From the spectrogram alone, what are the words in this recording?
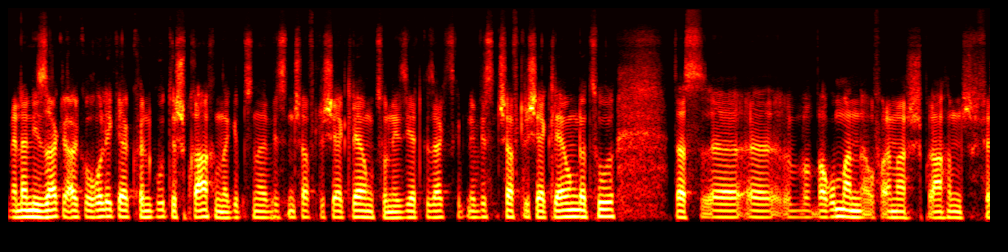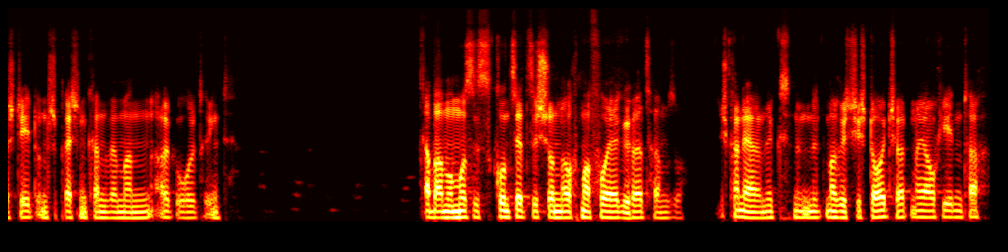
Melanie sagt, Alkoholiker können gute Sprachen. Da gibt es eine wissenschaftliche Erklärung zu. Nee, sie hat gesagt, es gibt eine wissenschaftliche Erklärung dazu, dass äh, äh, warum man auf einmal Sprachen versteht und sprechen kann, wenn man Alkohol trinkt. Aber man muss es grundsätzlich schon auch mal vorher gehört haben. So. Ich kann ja nix, nicht mal richtig Deutsch, hört man ja auch jeden Tag.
